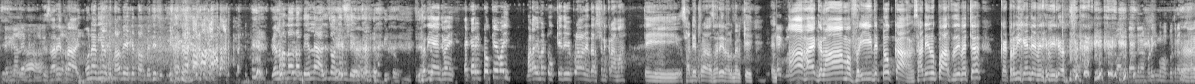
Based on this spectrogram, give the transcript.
ਸਹੀ ਗੱਲ ਹੈ ਸਾਰੇ ਭਰਾ ਉਹਨਾਂ ਦੀਆਂ ਹਰਕਤਾਂ ਵੇਖ ਕੇ ਤਾਂਬੇ ਦੀ ਦਿੱਤੀ ਪਹਿਲਾਂ ਉਹਨਾਂ ਦਾ ਦਿਲ ਹੈ ਜੀ ਸੋਡੇ ਦੀ ਦੇਵ ਵਧੀਆ ਇੰਜੋਏ ਇੱਕ ਵਾਰੀ ਟੋਕੇ ਬਾਈ। ਮਾੜਾ ਜਿਹਾ ਮੈਂ ਟੋਕੇ ਦੇ ਭਰਾ ਦੇ ਦਰਸ਼ਨ ਕਰਾਵਾਂ ਤੇ ਸਾਡੇ ਭਰਾ ਸਾਰੇ ਰਲ ਮਿਲ ਕੇ ਆ ਹੈ ਗੁਲਾਮ ਫਰੀਦ ਟੋਕਾ। ਸਾਡੇ ਨੂੰ ਭਾਰਤ ਦੇ ਵਿੱਚ ਕਟਰ ਵੀ ਕਹਿੰਦੇ ਆ ਮੇਰੇ ਵੀਰੋ। ਪਾਕਿਸਤਾਨ ਦੇ ਨਾਲ ਬੜੀ ਮੁਹੱਬਤ ਰੱਖਦਾ ਹੈ।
